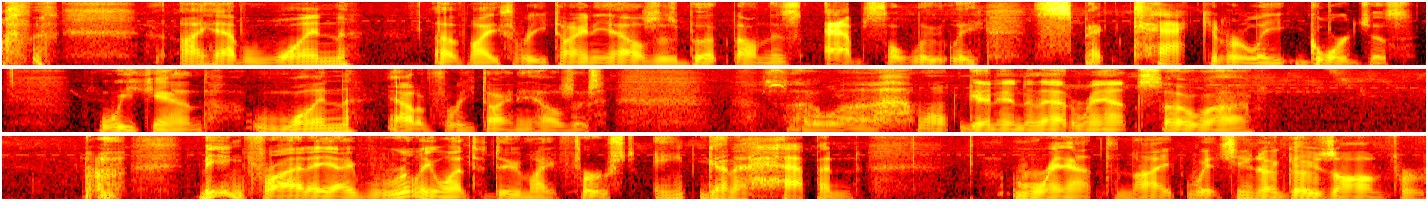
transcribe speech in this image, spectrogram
I have one of my three tiny houses booked on this absolutely spectacularly gorgeous weekend. One out of three tiny houses. So, uh, won't get into that rant. So, uh, being Friday, I really want to do my first Ain't Gonna Happen rant tonight, which, you know, goes on for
